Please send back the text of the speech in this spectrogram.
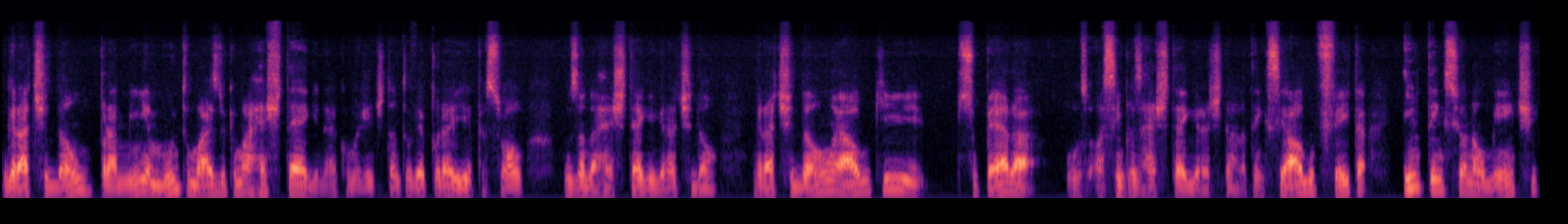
gratidão, para mim, é muito mais do que uma hashtag, né? Como a gente tanto vê por aí, pessoal usando a hashtag gratidão. Gratidão é algo que supera a simples hashtag gratidão. Ela tem que ser algo feita intencionalmente,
